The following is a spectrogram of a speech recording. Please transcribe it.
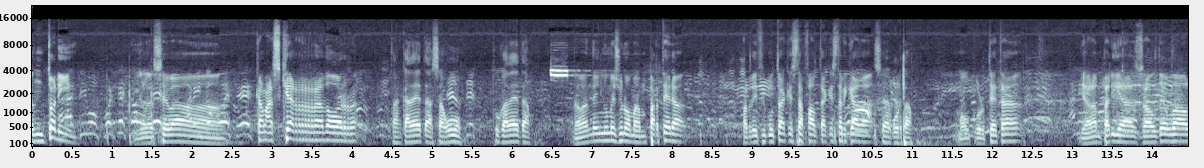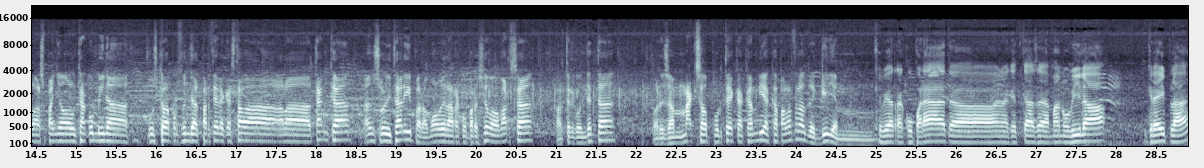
Antoni i la seva cama esquerra d'or. Tancadeta, segur, tocadeta. Davant d'ell només un home, en partera, per dificultar aquesta falta, aquesta picada. S'ha de curtar. Molt curteta. I ara en Parias, el 10 de l'Espanyol, que combina, busca la profunditat partera que estava a la tanca en solitari, però molt bé la recuperació del Barça. Ho intenta, però és en Max el porter que canvia cap a lateral dret, Guillem. Que havia recuperat, eh, en aquest cas, eh, Manu Vila. Increïble, eh?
